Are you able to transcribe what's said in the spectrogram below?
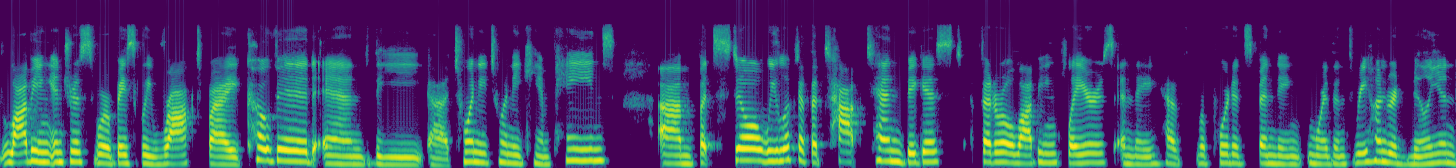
lobbying interests were basically rocked by COVID and the uh, 2020 campaigns. Um, but still, we looked at the top 10 biggest federal lobbying players, and they have reported spending more than $300 million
